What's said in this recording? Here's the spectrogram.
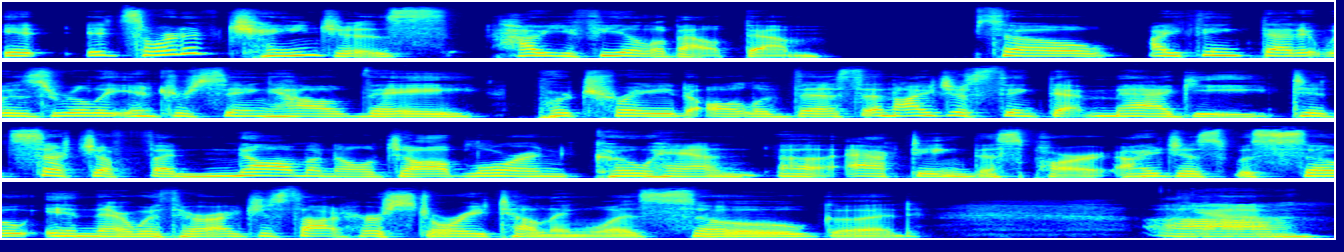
it, it sort of changes how you feel about them. So I think that it was really interesting how they portrayed all of this. And I just think that Maggie did such a phenomenal job. Lauren Cohan uh, acting this part. I just was so in there with her. I just thought her storytelling was so good. Yeah. Um,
